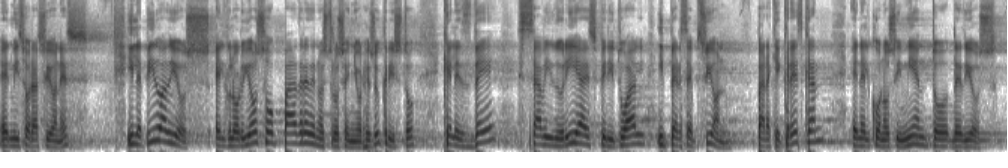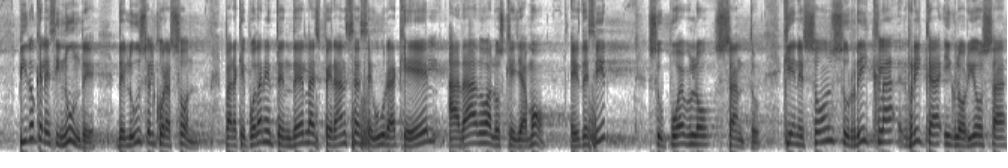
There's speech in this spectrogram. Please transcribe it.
en mis oraciones y le pido a Dios, el glorioso Padre de nuestro Señor Jesucristo, que les dé sabiduría espiritual y percepción para que crezcan en el conocimiento de Dios. Pido que les inunde de luz el corazón para que puedan entender la esperanza segura que Él ha dado a los que llamó, es decir, su pueblo santo, quienes son su rica, y gloriosa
